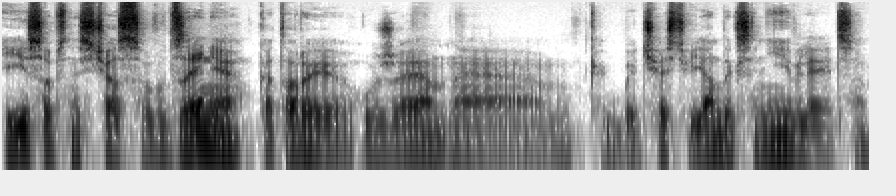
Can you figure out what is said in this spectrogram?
и, собственно, сейчас в Дзене, который уже э, как бы частью Яндекса не является.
